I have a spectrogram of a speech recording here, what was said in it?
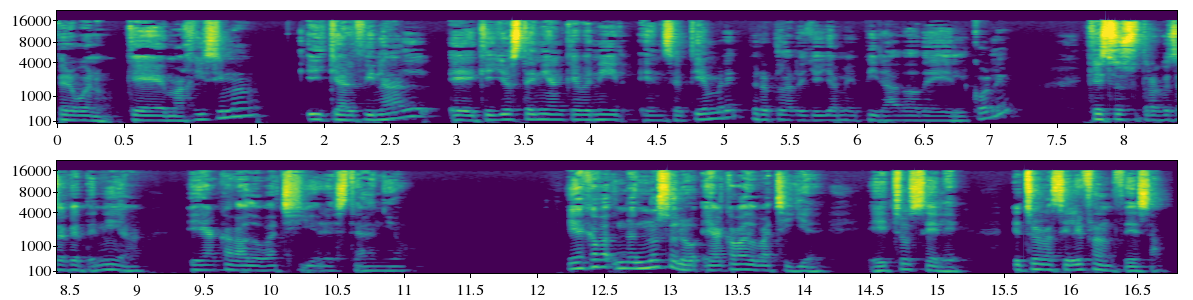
Pero bueno, que majísima. Y que al final, eh, que ellos tenían que venir en septiembre, pero claro, yo ya me he pirado del cole. Que esto es otra cosa que tenía. He acabado bachiller este año. He acabado, no, solo he acabado bachiller, he hecho SELE, he hecho la SELE francesa.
